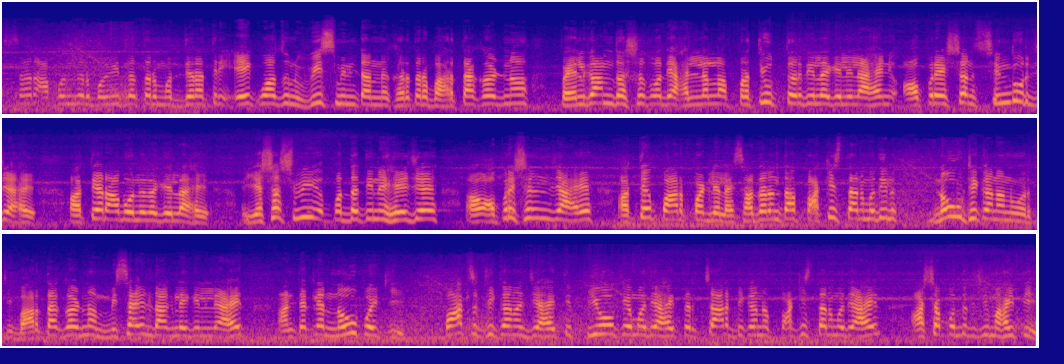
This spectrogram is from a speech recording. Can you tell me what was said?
सर आपण जर बघितलं तर मध्यरात्री एक वाजून वीस मिनिटांना खरं तर भारताकडनं पहलगाम दहशतवादी हल्ल्याला प्रत्युत्तर दिलं गेलेलं आहे आणि ऑपरेशन सिंदूर जे आहे ते राबवलेलं गेलं आहे. यशस्वी पद्धतीने हे जे ऑपरेशन जे आहे ते पार पडलेलं आहे. साधारणतः पाकिस्तानमधील नऊ ठिकाणांवरती भारताकडनं मिसाईल डागले गेलेले आहेत आणि त्यातल्या नऊपैकी पाच ठिकाणं जी आहेत ती पी ओ केमध्ये आहेत तर चार ठिकाणं पाकिस्तानमध्ये आहेत. अशा पद्धतीची माहिती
